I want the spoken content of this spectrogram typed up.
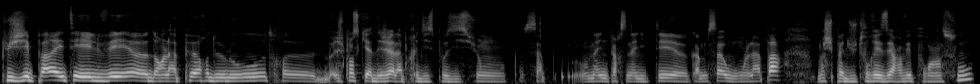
puis j'ai pas été élevée euh, dans la peur de l'autre. Euh, bah, je pense qu'il y a déjà la prédisposition. Ça, on a une personnalité euh, comme ça ou on l'a pas. Moi, je suis pas du tout réservée pour un sou.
